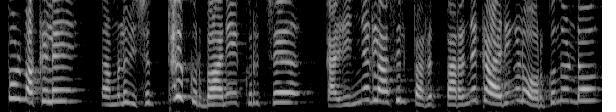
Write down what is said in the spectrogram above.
ഇപ്പോൾ മക്കളെ നമ്മൾ വിശുദ്ധ കുർബാനയെക്കുറിച്ച് കഴിഞ്ഞ ക്ലാസ്സിൽ പറ- പറഞ്ഞ കാര്യങ്ങൾ ഓർക്കുന്നുണ്ടോ?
